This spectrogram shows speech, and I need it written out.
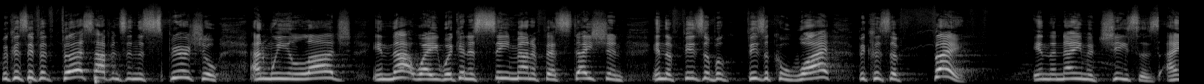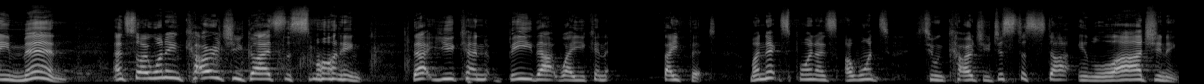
Because if it first happens in the spiritual and we enlarge in that way, we're going to see manifestation in the physical. Physical. Why? Because of faith in the name of Jesus. Amen. And so I want to encourage you guys this morning that you can be that way, you can faith it. My next point is I want to encourage you just to start enlarging,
